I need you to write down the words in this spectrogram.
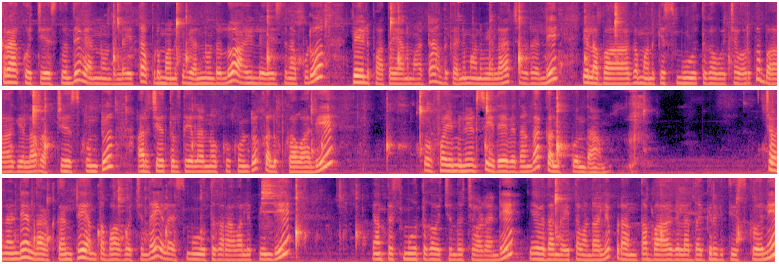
క్రాక్ వచ్చేస్తుంది వెన్న ఉండలు అయితే. అప్పుడు మనకి వెన్న ఉండలు ఆయిల్లో వేసినప్పుడు పేలిపోతాయి అనమాట అందుకని మనం ఇలా చూడండి ఇలా బాగా మనకి స్మూత్గా వచ్చే వరకు బాగా ఇలా రబ్ చేసుకుంటూ అరచేతులతో ఇలా నొక్కుకుంటూ కలుపుకోవాలి ఒక ఫైవ్ మినిట్స్ ఇదే విధంగా కలుపుకుందాం. చూడండి ఇందాకంటే ఎంత బాగా వచ్చిందో ఇలా స్మూత్గా రావాలి పిండి. ఎంత స్మూత్గా వచ్చిందో చూడండి. ఏ విధంగా అయితే ఉండాలి ఇప్పుడు అంతా బాగా ఇలా దగ్గరికి తీసుకొని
